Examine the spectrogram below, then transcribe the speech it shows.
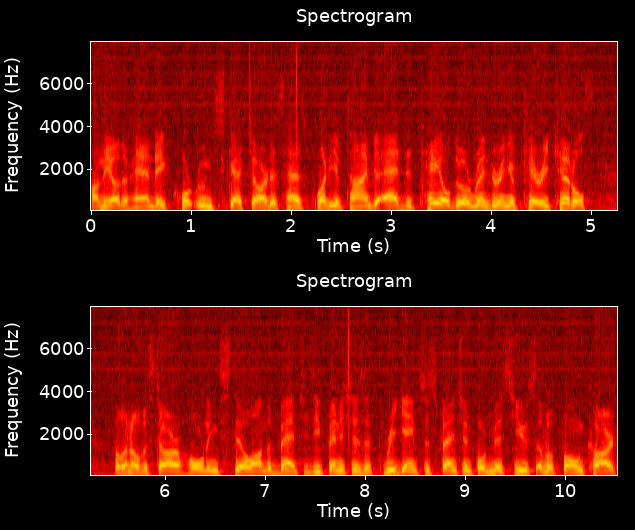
On the other hand, a courtroom sketch artist has plenty of time to add detail to a rendering of Kerry Kittles. Villanova star holding still on the bench as he finishes a three-game suspension for misuse of a phone card.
